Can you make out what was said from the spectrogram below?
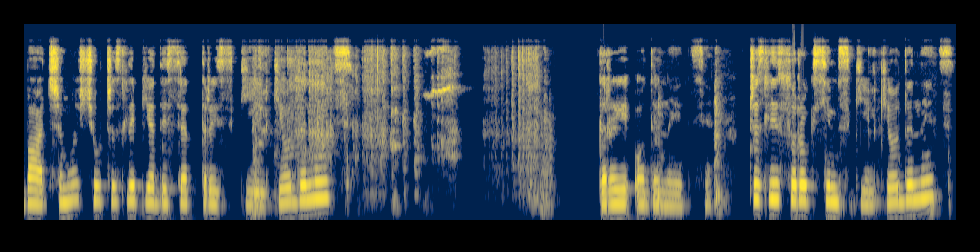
Бачимо, що в числі 53 скільки одиниць? 3 одиниці. В числі 47 скільки одиниць?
